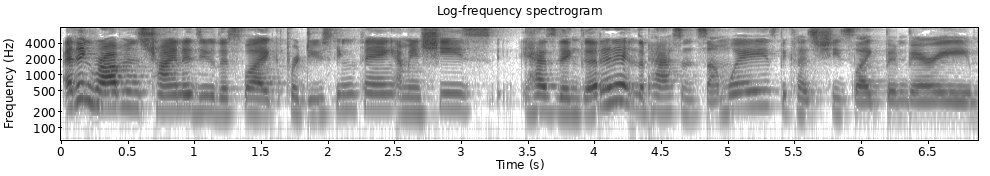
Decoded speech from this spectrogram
I think Robyn's trying to do this like producing thing. I mean, she's has been good at it in the past in some ways because she's like been very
